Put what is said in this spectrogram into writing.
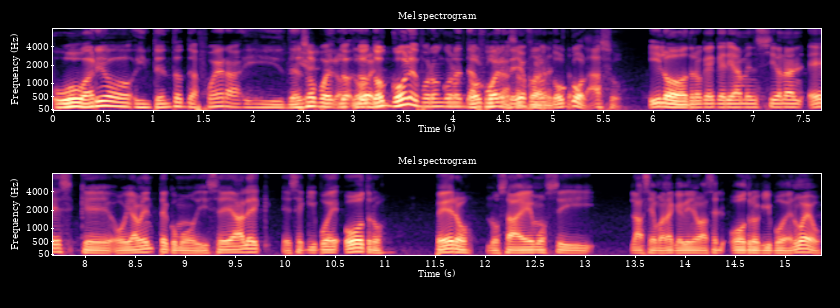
hubo varios intentos de afuera y de eso, pues, los lo- dos, los dos el- goles fueron goles Los de dos afuera. goles de ellos fueron dos golazos. Y lo otro que quería mencionar es que obviamente, como dice Alex, ese equipo es otro, pero no sabemos si la semana que viene va a ser otro equipo de nuevo,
